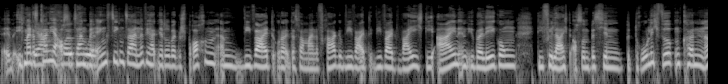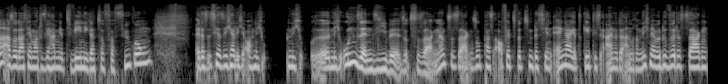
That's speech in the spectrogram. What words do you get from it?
äh, ich meine, das ja, kann ja auch sozusagen cool. beängstigend sein. Ne? Wir hatten ja darüber gesprochen, ähm, wie weit, oder das war meine Frage, wie weit, wie weit weiche ich die ein in Überlegungen, die vielleicht auch so ein bisschen bedrohlich wirken können. Ne? Also nach dem Motto, wir haben jetzt weniger zur Verfügung. Äh, das ist ja sicherlich auch nicht nicht, äh, nicht unsensibel sozusagen, ne? zu sagen, so pass auf, jetzt wird es ein bisschen enger, jetzt geht das eine oder andere nicht mehr, aber du würdest sagen,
